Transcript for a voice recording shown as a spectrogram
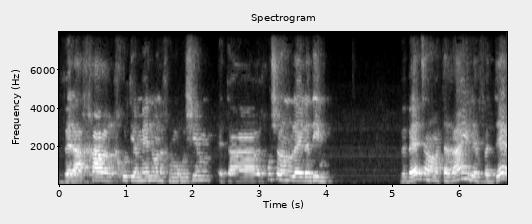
ולאחר אריכות ימינו אנחנו מורישים את הרכוש שלנו לילדים. ובעצם המטרה היא לוודא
